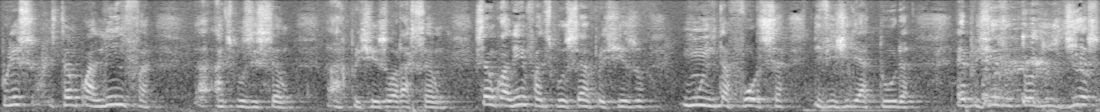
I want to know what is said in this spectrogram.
Por isso estão com a linfa à disposição, é preciso oração. Estão com a linfa à disposição, é preciso muita força de vigiliatura é preciso todos os dias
